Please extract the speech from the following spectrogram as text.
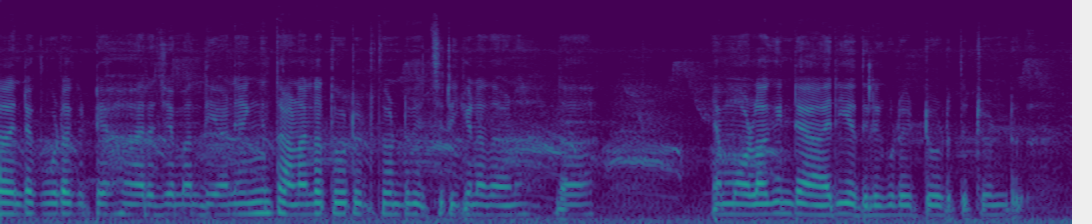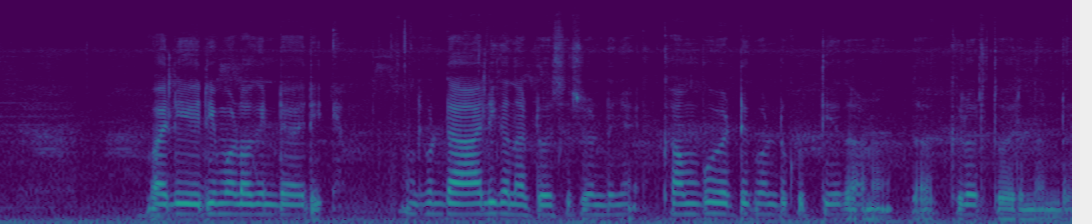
അതിന്റെ കൂടെ കിട്ടിയ ഹാരജമന്തിയാണ്. ഞാൻ തണലത്തോട്ട് എടുത്തുകൊണ്ട് വെച്ചിരിക്കുന്നതാണ് ഇതാ ഞാൻ മുളകിന്റെ അരി അതിൽ കൂടെ ഇട്ട് കൊടുത്തിട്ടുണ്ട്. വലിയ എരിമുളകിന്റെ അരി. അതുകൊണ്ട് ഡാലിക നട്ടു വെച്ചിട്ടുണ്ട് ഞാൻ. കമ്പ് വെട്ടിക്കൊണ്ട് കുത്തിയതാണ്. കിളിർത്ത് വരുന്നുണ്ട്.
